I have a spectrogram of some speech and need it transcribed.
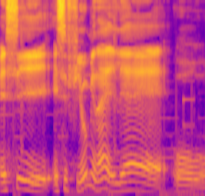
esse esse, filme, né, ele é o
